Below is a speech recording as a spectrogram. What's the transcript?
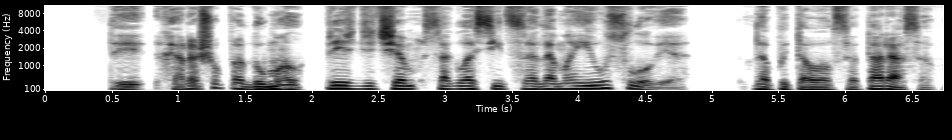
— Ты хорошо подумал, прежде чем согласиться на мои условия? — допытывался Тарасов.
